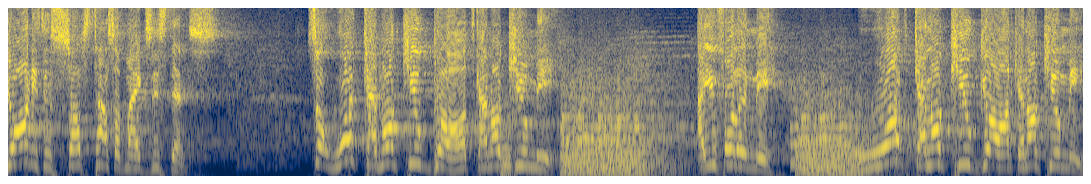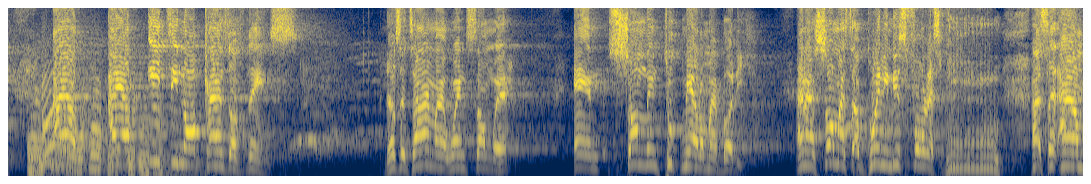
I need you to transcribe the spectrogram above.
God is the substance of my existence. So what cannot kill God cannot kill me. Are you following me? What cannot kill God cannot kill me. I am I am eating all kinds of things. There's a time I went somewhere and something took me out of my body. And I saw myself going in this forest. I said, I am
